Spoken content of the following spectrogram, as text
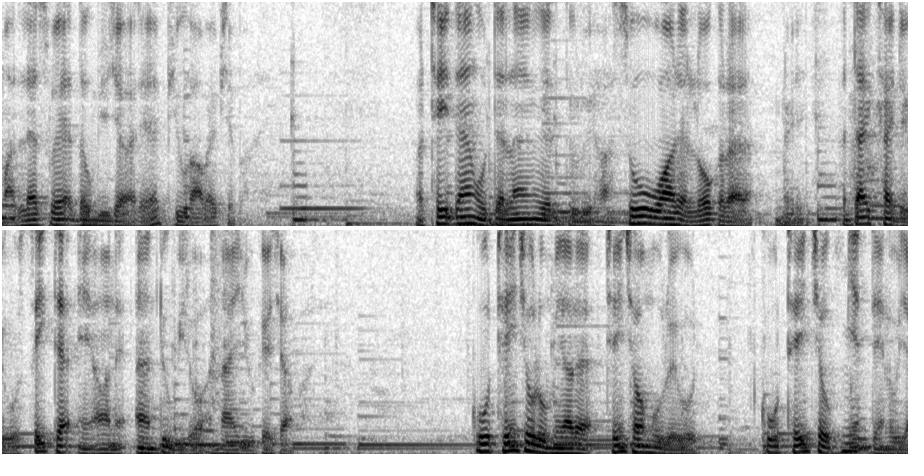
မှာလက်ဆွဲအသုံးပြုကြရတဲ့ view ဟာပဲဖြစ်ပါတယ်။ထိတ်တန်းကိုတက်လန်းခဲ့သူတွေဟာစိုးဝါးတဲ့လောကရာတွေအ တိုက်ခိုက်တွေကိုစိတ်သက်အင်အားနဲ့အန်တုပြီးတော့အနိုင်ယူခဲ့ကြပါတယ်ကိုထိန်းချုပ်လို့မရတဲ့ထိန်းချုပ်မှုတွေကိုကိုထိန်းချုပ်မြင့်တင်လို့ရ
